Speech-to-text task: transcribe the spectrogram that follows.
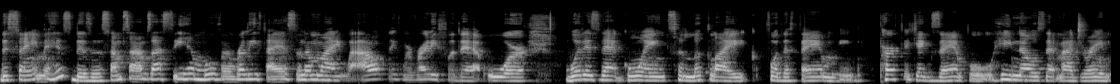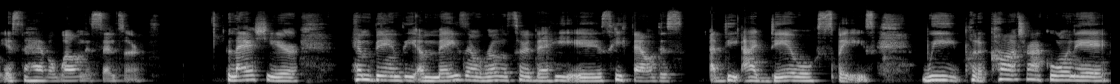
the same in his business. Sometimes i see him moving really fast and i'm like well i don't think we're ready for that. Or what is that going to look like for the family? Perfect example. He knows that my dream is to have a wellness center. Last year him being the amazing realtor that he is he found this the ideal space. We put a contract on it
